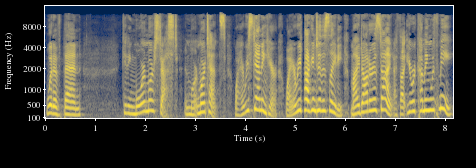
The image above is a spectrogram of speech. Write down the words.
would have been getting more and more stressed and more and more tense. Why are we standing here? Why are we talking to this lady? My daughter is dying. I thought you were coming with me.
